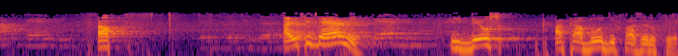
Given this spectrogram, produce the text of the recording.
A pele, A, epiderme. E Deus acabou de fazer o quê?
